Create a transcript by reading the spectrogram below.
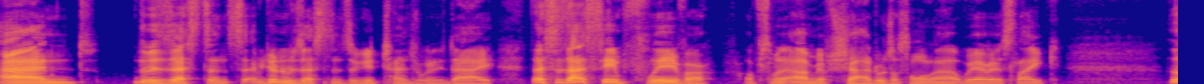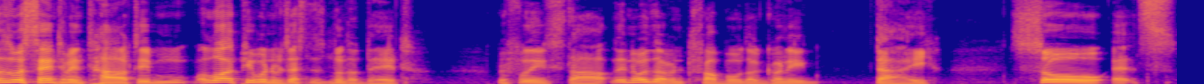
and the resistance. If you're doing resistance, a good chance you're going to die. This is that same flavor of something like Army of Shadows or something like that, where it's like there's no sentimentality. A lot of people in resistance know they're dead before they start. They know they're in trouble. They're going to die. So it's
